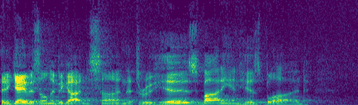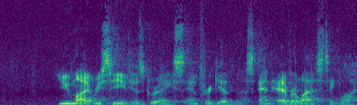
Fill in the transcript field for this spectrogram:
that he gave his only begotten Son, that through his body and his blood, you might receive his grace and forgiveness and everlasting life.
